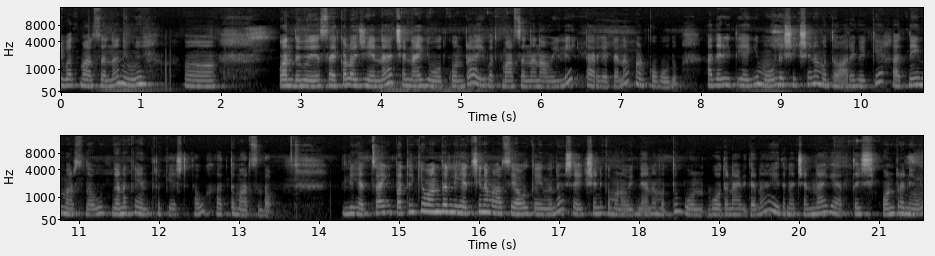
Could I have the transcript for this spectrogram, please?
ಐವತ್ತು ಮಾರ್ಕ್ಸನ್ನು ನೀವು ಒಂದು ಸೈಕಾಲಜಿಯನ್ನು ಚೆನ್ನಾಗಿ ಓದ್ಕೊಂಡ್ರೆ ಐವತ್ತು ಮಾರ್ಕ್ಸನ್ನು ನಾವು ಇಲ್ಲಿ ಟಾರ್ಗೆಟನ್ನು ಮಾಡ್ಕೋಬೋದು. ಅದೇ ರೀತಿಯಾಗಿ ಮೌಲ್ಯ ಶಿಕ್ಷಣ ಮತ್ತು ಆರೋಗ್ಯಕ್ಕೆ ಹದಿನೈದು ಮಾರ್ಕ್ಸ್ ನಾವು ಗಣಕಯಂತ್ರಕ್ಕೆ ಎಷ್ಟು ಅದಾವು ಹತ್ತು ಮಾರ್ಕ್ಸ್ ಅದಾವು ಇಲ್ಲಿ ಹೆಚ್ಚಾಗಿ ಪತ್ರಿಕೆ ಒಂದರಲ್ಲಿ ಹೆಚ್ಚಿನ ಮಾರ್ಕ್ಸ್ ಯಾವ್ದು ಅಂದರೆ ಶೈಕ್ಷಣಿಕ ಮನೋವಿಜ್ಞಾನ ಮತ್ತು ಬೋಧನಾ ವಿಧಾನ. ಇದನ್ನು ಚೆನ್ನಾಗಿ ಅರ್ಥೈಸಿಕೊಂಡ್ರೆ ನೀವು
